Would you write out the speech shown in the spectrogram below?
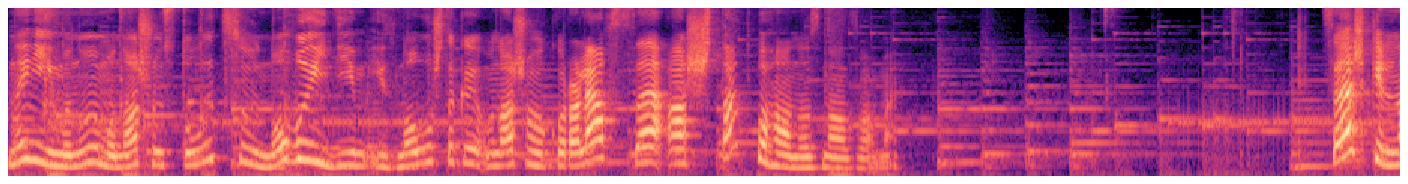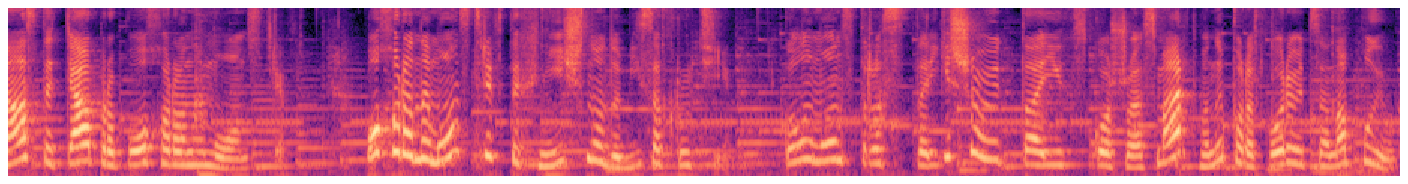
нині іменуємо нашою столицею новий дім. І знову ж таки, у нашого короля все аж так погано з назвами. Це шкільна стаття про похорони монстрів. Похорони монстрів технічно до біса круті. Коли монстри старішають та їх скошує смерть, вони перетворюються на пил.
